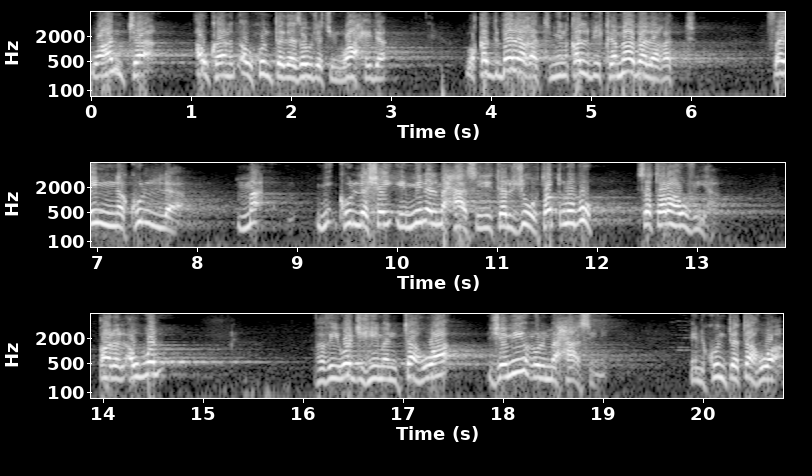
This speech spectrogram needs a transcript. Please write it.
وأنت أو كانت أو كنت ذا زوجة واحدة وقد بلغت من قلبك ما بلغت فإن كل ما كل شيء من المحاسن ترجوه تطلبه ستراه فيها. قال الأول ففي وجه من تهوى جميع المحاسن. إن كنت تهوى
